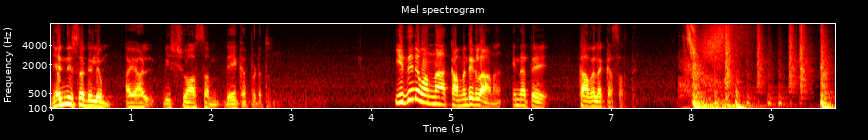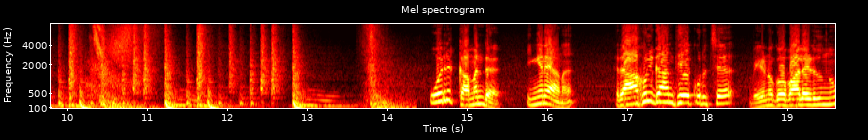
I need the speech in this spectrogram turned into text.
ജെന്നിസഡിലും അയാൾ വിശ്വാസം രേഖപ്പെടുത്തുന്നു. ഇതിന് വന്ന കമന്റുകളാണ് ഇന്നത്തെ കവലക്കസർത്ത് ഒരു കമന്റ് ഇങ്ങനെയാണ്. രാഹുൽ ഗാന്ധിയെക്കുറിച്ച് വേണുഗോപാൽ എഴുതുന്നു.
